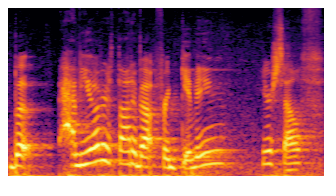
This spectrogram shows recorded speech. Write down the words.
but have you ever thought about forgiving yourself?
